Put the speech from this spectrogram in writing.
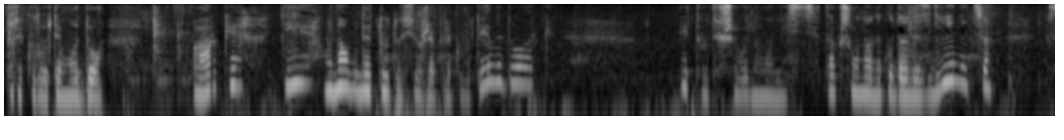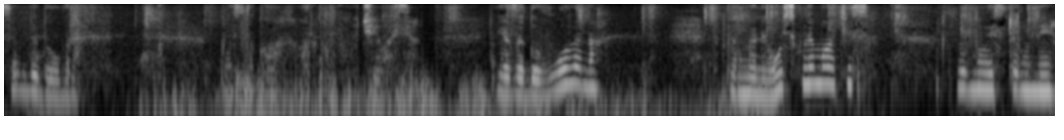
прикрутимо до арки, і вона буде тут ось вже прикрутили до арки. І тут ще в одному місці. Так що вона нікуди не здвинеться, все буде добре. Ось така арка вийшла. Я задоволена. Тепер в мене ось клематіс з одної сторони.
